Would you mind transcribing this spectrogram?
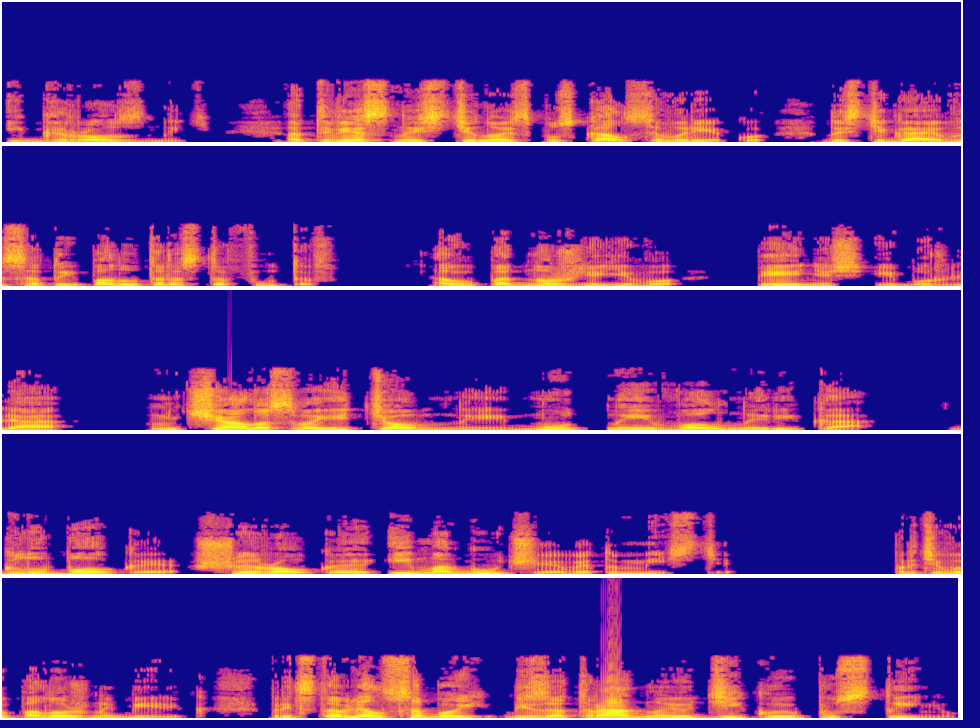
и грозный, отвесной стеной спускался в реку, достигая высоты полутораста футов, а у подножья его, пенясь и бурля, мчала свои темные, мутные волны река, глубокая, широкая и могучая в этом месте. Противоположный берег представлял собой безотрадную дикую пустыню,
